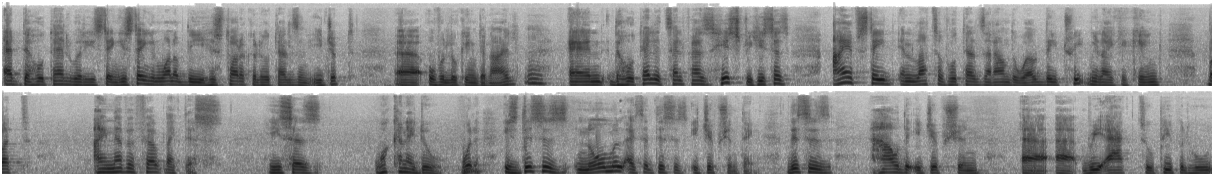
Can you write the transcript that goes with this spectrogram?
at the hotel where he's staying. He's staying in one of the historical hotels in Egypt, uh, overlooking the Nile. And the hotel itself has history. He says, I have stayed in lots of hotels around the world. They treat me like a king, but I never felt like this. He says, what can I do? What is this is normal? I said, this is Egyptian thing. This is how the Egyptian uh, uh, react to people who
